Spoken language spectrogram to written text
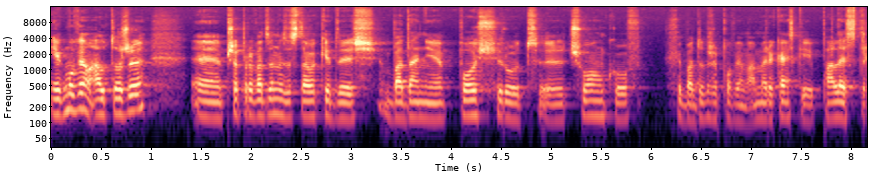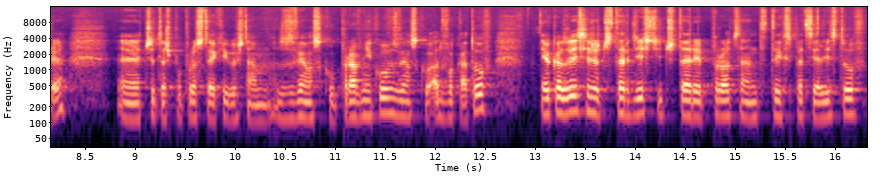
Jak mówią autorzy, e, przeprowadzone zostało kiedyś badanie pośród e, członków chyba dobrze powiem, amerykańskiej palestry, e, czy też po prostu jakiegoś tam związku prawników, związku adwokatów. I okazuje się, że 44% tych specjalistów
